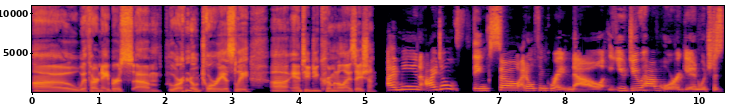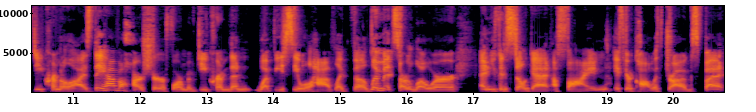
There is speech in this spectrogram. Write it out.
uh, with our neighbors um, who are notoriously uh, anti decriminalization? I mean, I don't think so. I don't think right now. You do have Oregon, which is decriminalized. They have a harsher form of decrim than what BC will have. Like the limits are lower and you can still get a fine if you're caught with drugs. But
